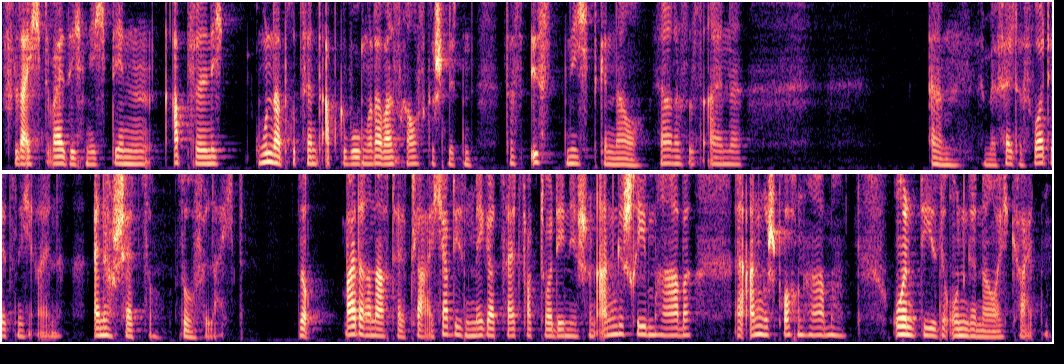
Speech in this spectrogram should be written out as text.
vielleicht, weiß ich nicht, den Apfel nicht 100% abgewogen oder was rausgeschnitten. Das ist nicht genau. Ja, das ist eine, ähm, mir fällt das Wort jetzt nicht ein, eine Schätzung, so vielleicht. So, Weiterer Nachteil, klar, ich habe diesen Mega-Zeitfaktor, den ich schon angeschrieben habe, äh, angesprochen habe, und diese Ungenauigkeiten.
